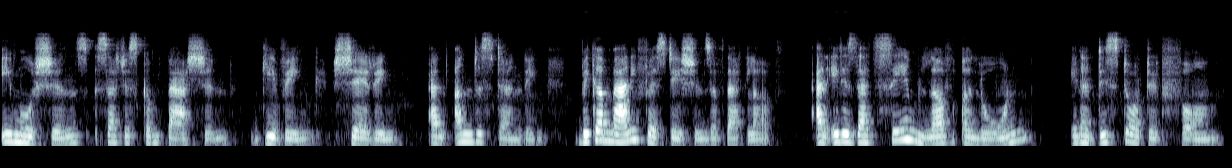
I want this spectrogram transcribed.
emotions such as compassion, giving, sharing, and understanding become manifestations of that love. And it is that same love alone, in a distorted form,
